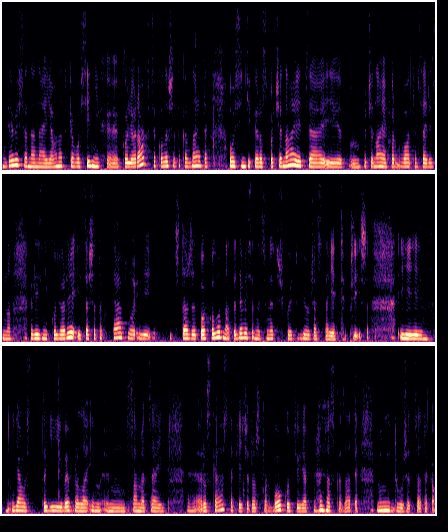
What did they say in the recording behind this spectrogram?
Дивися на неї, вона така в осінніх е, кольорах. Це коли ще така, знаєте, осінь тільки розпочинається і починає фарбувати все різно в різні кольори, і це ще так тепло, і чи навіть прохолодно, ти дивишся на цю ниточку, і тобі вже стає тепліше. І я ось тоді вибрала і м, м, саме цей е, розкрас, такий чи розфарбовку, цю, як правильно сказати, мені дуже це така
